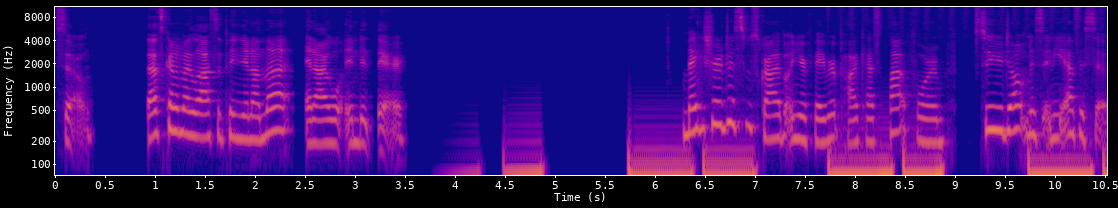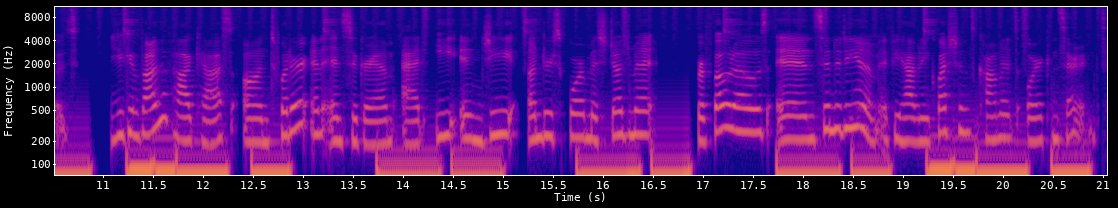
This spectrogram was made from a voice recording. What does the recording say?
So that's kind of my last opinion on that, and I will end it there. Make sure to subscribe on your favorite podcast platform so you don't miss any episodes. You can find the podcast on Twitter and Instagram at ENG underscore misjudgment for photos and send a DM if you have any questions, comments, or concerns.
